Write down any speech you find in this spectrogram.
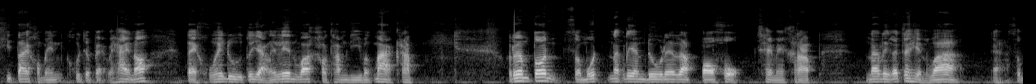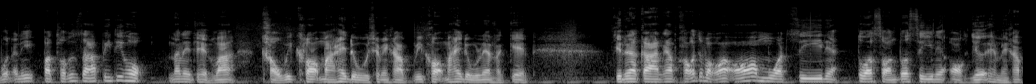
ที่ใต้คอมเมนต์ครูจะแปะไว้ให้เนาะแต่ครูให้ดูตัวอย่างเล่นๆว่าเขาทำดีมากๆครับ เริ่มต้นสมมตินักเรียนดูในระดับป .6 ใช่ไหมครับ นักเรียนก็จะเห็นว่า สมมติอันนี้ปฐมศึกษาปีที่ 6 นักเรียนจะเห็นว่าเขาวิเคราะห์มาให้ดูใช่ไหมครับ วิเคราะห์มาให้ดูเรียนสังเกต จินตนาการครับเขาก็จะบอกว่า อ๋อ หมวด C เนี่ย ตัวอักษรตัว C เนี่ย ออกเยอะเห็นไหมครับ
